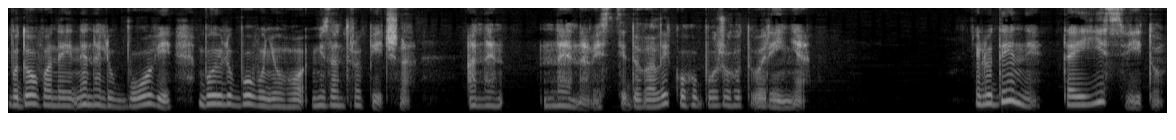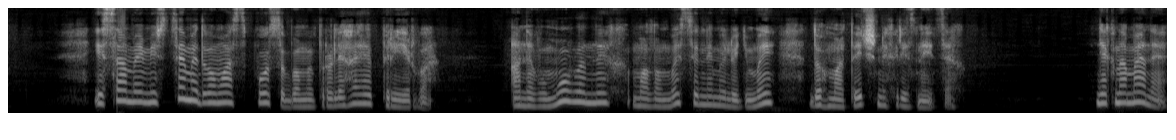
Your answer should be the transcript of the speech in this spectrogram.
будований не на любові, бо й любов у нього мізантропічна, а не ненависті до великого Божого творіння, людини та її світу. І саме між цими двома способами пролягає прірва, а не в умовлених маломисельними людьми догматичних різницях. Як на мене,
